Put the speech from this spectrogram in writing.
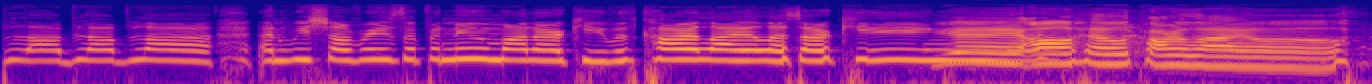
Blah, blah, blah. And we shall raise up a new monarchy with Carlisle as our king. Yay, all hail Carlisle.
